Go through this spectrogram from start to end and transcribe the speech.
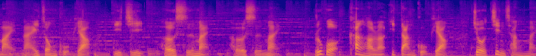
买哪一种股票，以及何时买何时卖。如果看好了一档股票就进场买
